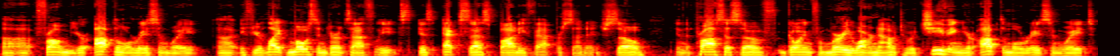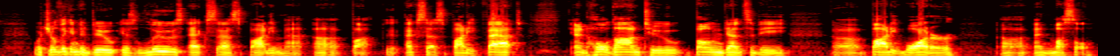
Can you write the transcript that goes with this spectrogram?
uh, from your optimal racing weight, uh, if you're like most endurance athletes, is excess body fat percentage. So, in the process of going from where you are now to achieving your optimal racing weight, what you're looking to do is lose excess body mat, uh, bo- excess body fat, and hold on to bone density, uh, body water, and muscle.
